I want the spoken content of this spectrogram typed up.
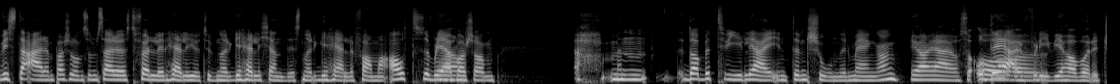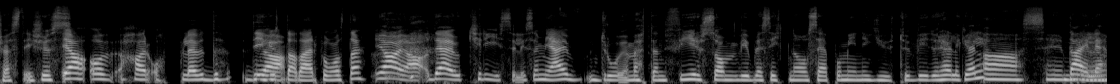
Hvis det er en person som seriøst følger hele YouTube-Norge, hele Kjendis-Norge, hele faen meg alt, så blir Ja. jeg bare sånn Men da betviler jeg intensjoner med en gang. Ja, jeg også. Og, det er jo fordi vi har våre trust issues. Ja, og har opplevd de Ja. gutta der, på en måte. Ja, ja, det er jo krise, liksom. Jeg dro jo og møtte en fyr som vi ble sittende og se på mine YouTube-videoer hele kvelden. Ah, Deilig.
